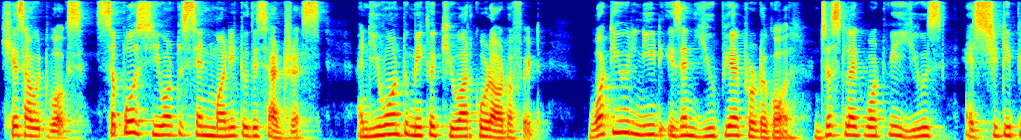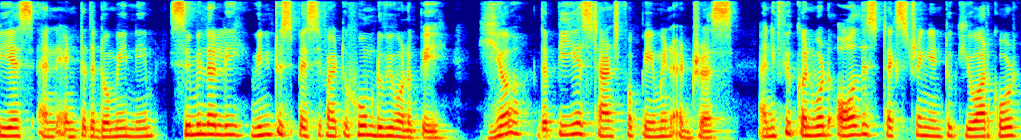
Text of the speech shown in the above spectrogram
here's how it works. Suppose you want to send money to this address and you want to make a QR code out of it. What you will need is an UPI protocol, just like what we use HTTPS and enter the domain name. Similarly, we need to specify to whom do we want to pay. Here, the PA stands for payment address. And if you convert all this text string into QR code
